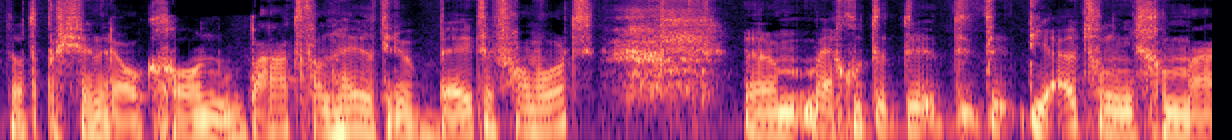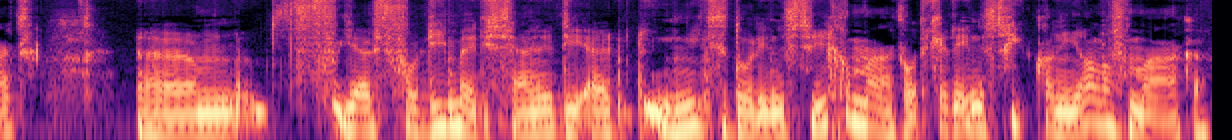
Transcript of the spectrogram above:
dat de patiënt er ook gewoon baat van heeft, dat hij er beter van wordt. Um, maar goed, die uitzondering is gemaakt. Um, juist voor die medicijnen die niet door de industrie gemaakt worden. Kijk, de industrie kan niet alles maken.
